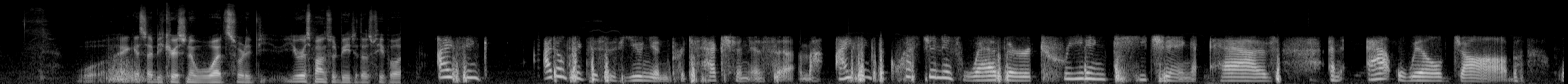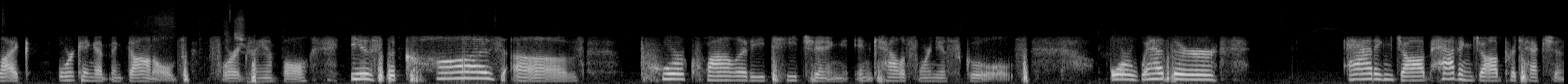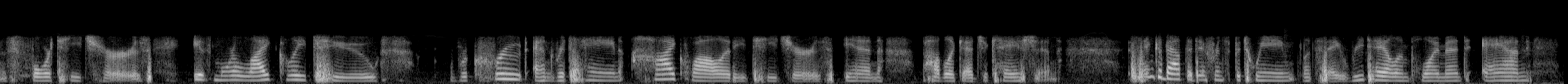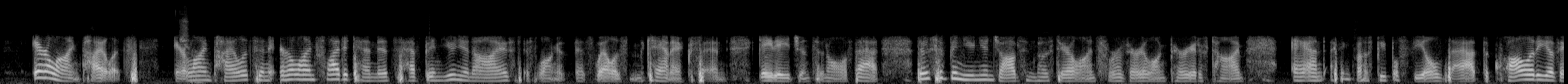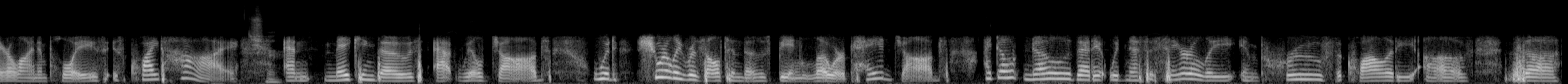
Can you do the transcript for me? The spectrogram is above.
well, I guess I'd be curious to know what sort of your response would be to those people. I think I don't think this is union protectionism. I think the question is whether treating teaching as an at will job, like working at McDonald's, for example, is the cause of poor quality teaching in California schools, or whether adding job having job protections for teachers is more likely to recruit and retain high quality teachers in public education. Think about the difference between, let's say, retail employment and airline pilots airline pilots and airline flight attendants have been unionized as long as as well as mechanics and gate agents and all of that. Those have been union jobs in most airlines for a very long period of time and i think most people feel that the quality of airline employees is quite high. Sure. and making those at will jobs would surely result in those being lower paid jobs. I don't know that it would necessarily improve the quality of the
